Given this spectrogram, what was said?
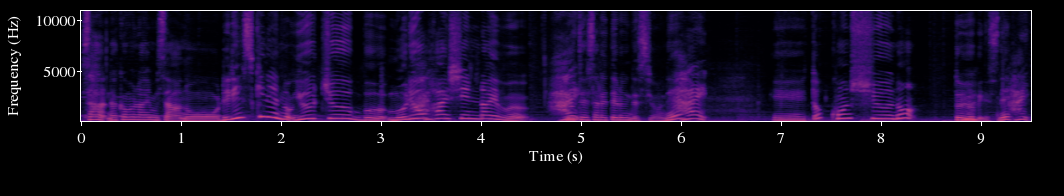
さあ中村恵美さんあのリリース記念の YouTube 無料配信ライブはい。予定されてるんですよね、はい、えっ、と今週の土曜日ですね、はい、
